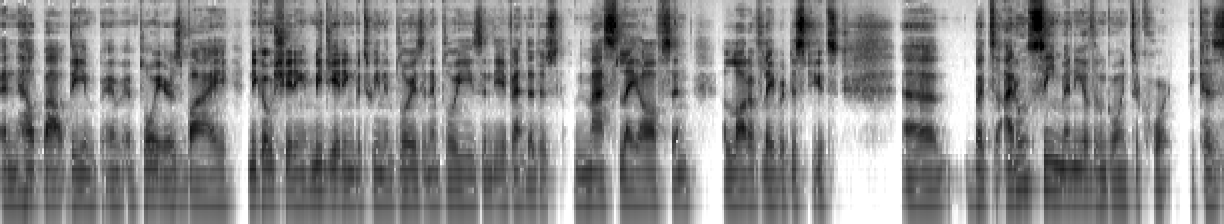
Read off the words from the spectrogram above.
and help out the em- em- employers by negotiating and mediating between employers and employees in the event that there's mass layoffs and a lot of labor disputes. Uh, but I don't see many of them going to court because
